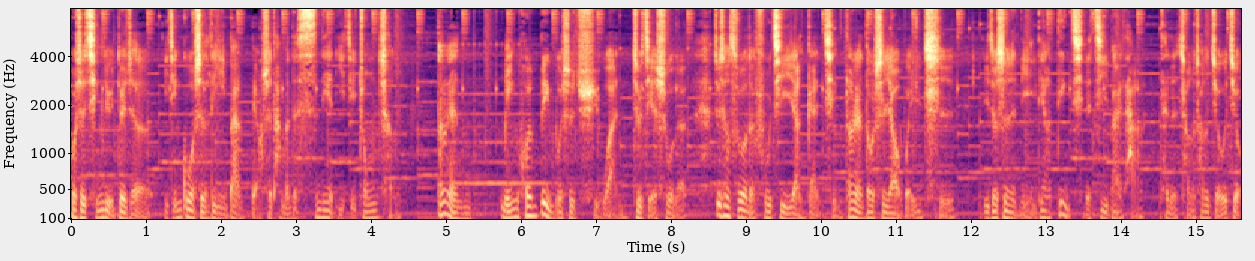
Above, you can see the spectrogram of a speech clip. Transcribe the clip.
或是情侣对着已经过世的另一半表示他们的思念以及忠诚。当然，冥婚并不是娶完就结束了，就像所有的夫妻一样，感情当然都是要维持，也就是你一定要定期的祭拜他，才能长长久久。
